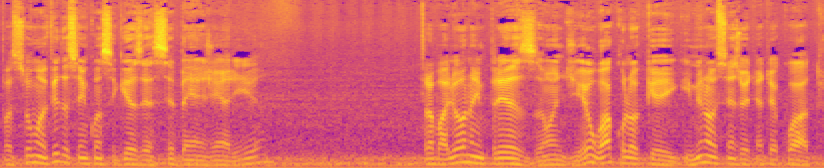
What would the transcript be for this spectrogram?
passou uma vida sem conseguir exercer bem a engenharia, trabalhou na empresa onde eu a coloquei em 1984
